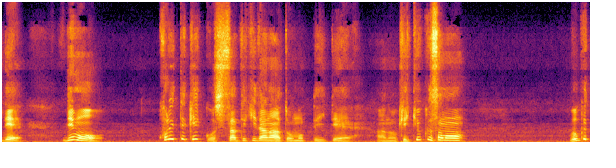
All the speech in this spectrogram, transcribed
ででもこれって結構示唆的だなと思っていてあの結局その僕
